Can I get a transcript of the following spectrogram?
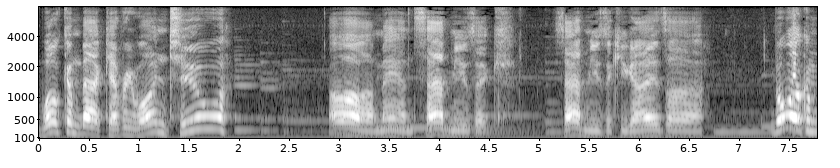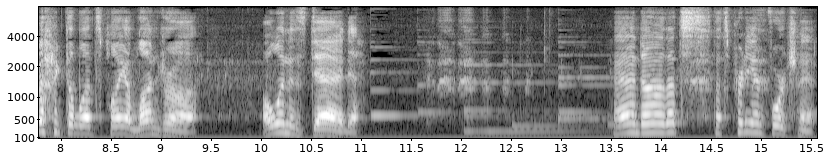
Welcome back, everyone, to... Oh, man, sad music. Sad music, you guys. Uh, But welcome back to Let's Play Alundra. Olen is dead. And, uh, that's, that's pretty unfortunate.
